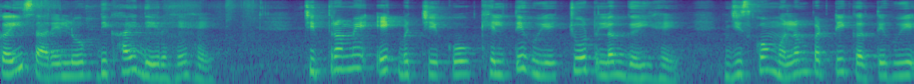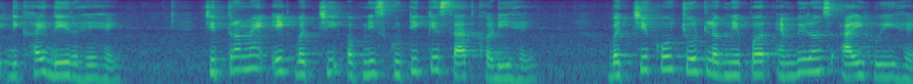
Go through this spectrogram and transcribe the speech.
कई सारे लोग दिखाई दे रहे हैं चित्र में एक बच्चे को खेलते हुए चोट लग गई है जिसको मलम पट्टी करते हुए दिखाई दे रहे हैं चित्र में एक बच्ची अपनी स्कूटी के साथ खड़ी है। बच्चे को चोट लगने पर एंबुलेंस आई हुई है।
